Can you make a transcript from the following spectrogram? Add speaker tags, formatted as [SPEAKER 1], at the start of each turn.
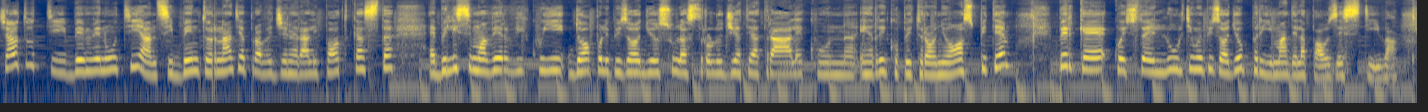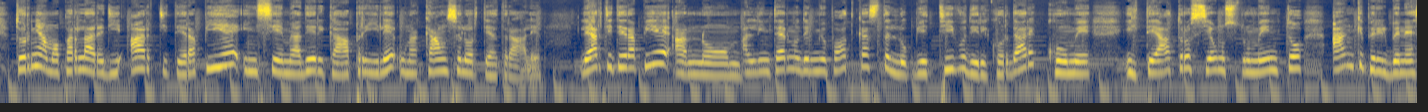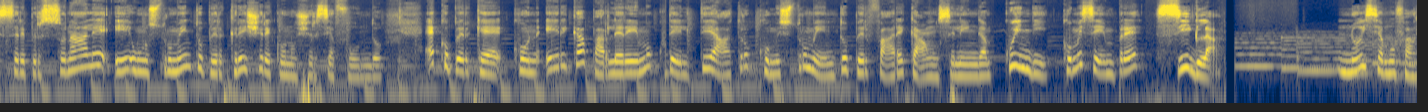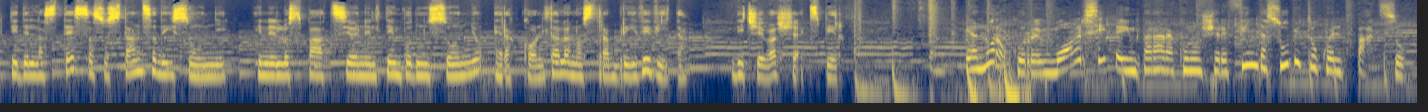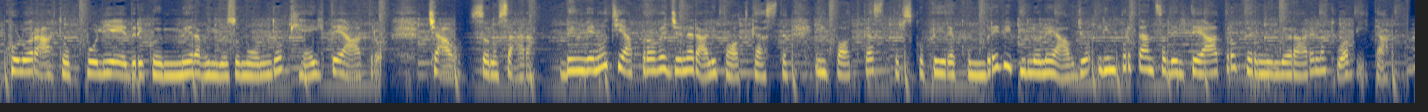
[SPEAKER 1] Ciao a tutti, benvenuti, anzi bentornati a Prove Generali Podcast. È bellissimo avervi qui dopo l'episodio sull'astrologia teatrale con Enrico Petronio ospite, perché questo è l'ultimo episodio prima della pausa estiva. Torniamo a parlare di arti terapie insieme ad Erika Aprile, una counselor teatrale. Le arti terapie hanno all'interno del mio podcast l'obiettivo di ricordare come il teatro sia uno strumento anche per il benessere personale e uno strumento per crescere e conoscersi a fondo. Ecco perché con Erika parleremo del teatro come strumento per fare counseling. Quindi, come sempre, sigla! Noi siamo fatti della stessa sostanza dei sogni e nello spazio e nel tempo d'un sogno è raccolta la nostra breve vita diceva Shakespeare. E allora occorre muoversi e imparare a conoscere fin da subito quel pazzo, colorato, poliedrico e meraviglioso mondo che è il teatro. Ciao, sono Sara. Benvenuti a Prove Generali Podcast, il podcast per scoprire con brevi pillole audio l'importanza del teatro per migliorare la tua vita.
